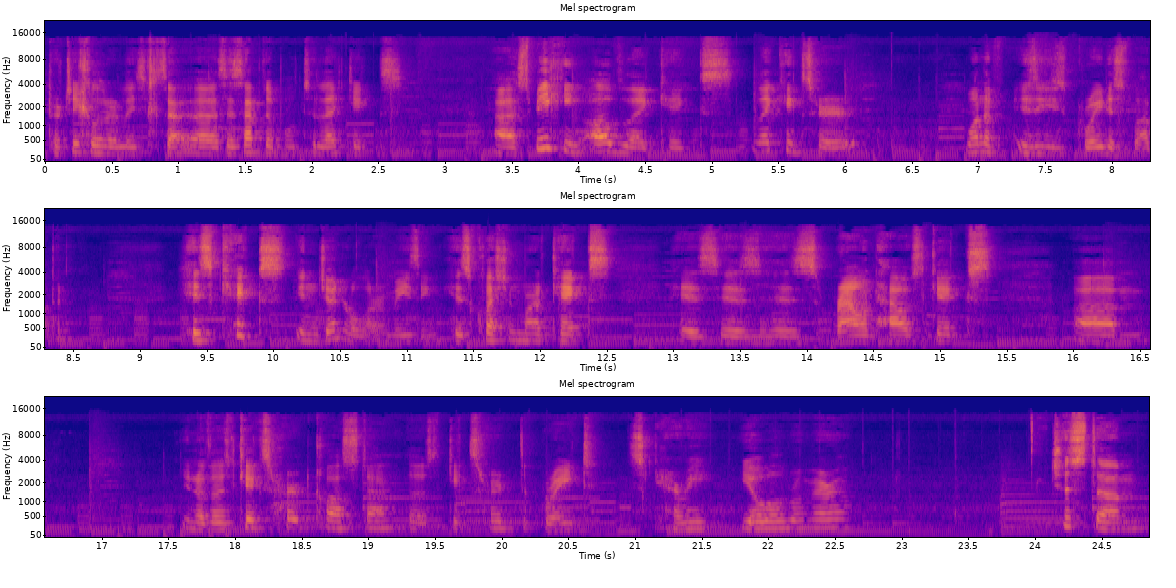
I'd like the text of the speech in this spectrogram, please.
particularly uh, susceptible to leg kicks. Uh, speaking of leg kicks, leg kicks are one of Izzy's greatest weapon. His kicks in general are amazing. His question mark kicks, his his his roundhouse kicks. Um, you know those kicks hurt Costa. Those kicks hurt the great, scary Yoel Romero. Just um,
